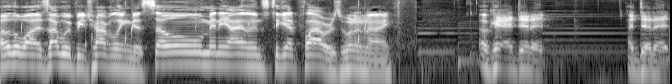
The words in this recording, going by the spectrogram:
Otherwise, I would be traveling to so many islands to get flowers, wouldn't I? Okay, I did it. I did it.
